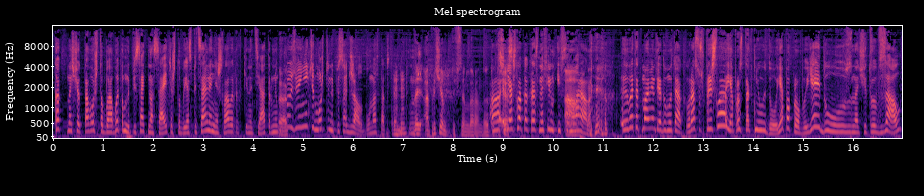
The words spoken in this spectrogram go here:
как насчет того, чтобы об этом написать на сайте, чтобы я специально не шла в этот кинотеатр? Мне говорят, ну, извините, можете написать жалобу. У нас так в стране, понимаешь? А при чем тут Ив Сен-Лоран? А, я шла как раз на фильм Ив А, Сен-Лоран. И в этот момент я думаю, так, раз уж пришла, я просто так не уйду. Я попробую. Я иду, значит, в зал,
